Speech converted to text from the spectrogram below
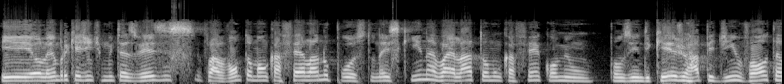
E eu lembro que a gente muitas vezes falava, vamos tomar um café lá no posto, na esquina, vai lá, toma um café, come um pãozinho de queijo, rapidinho, volta,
